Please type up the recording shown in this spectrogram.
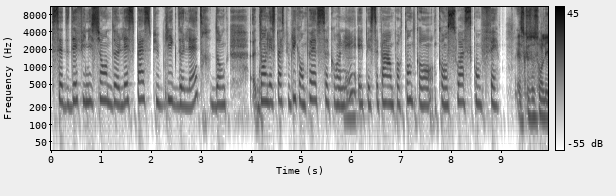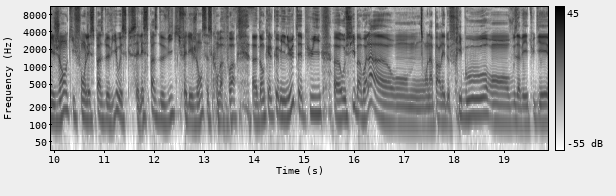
cette définition de l'espace public de l'être. Donc, euh, dans l'espace public, on peut être ce qu'on est, mmh. et puis c'est pas important qu'on soit ce qu'on fait. Est-ce que ce sont les gens qui font l'espace de vie ou est-ce que c'est l'espace de vie qui fait les gens? C'est ce qu'on va voir dans quelques minutes. Et puis aussi, ben voilà, on, a parlé de Fribourg, on, vous avez étudié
